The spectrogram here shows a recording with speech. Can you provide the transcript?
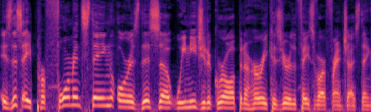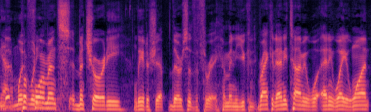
Is this a performance thing, or is this a, we need you to grow up in a hurry because you're the face of our franchise thing? Adam, what, performance, what maturity, leadership. Those are the three. I mean, you can rank it any time, you, any way you want.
